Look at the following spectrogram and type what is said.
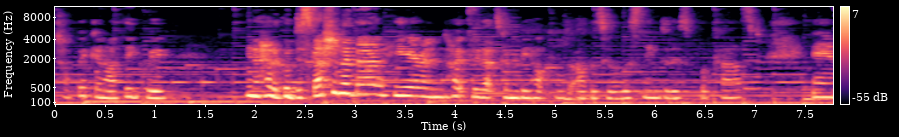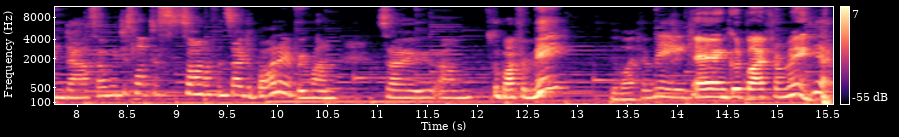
topic. And I think we, you know, had a good discussion about it here, and hopefully that's going to be helpful to others who are listening to this podcast. And uh, so we'd just like to sign off and say goodbye to everyone. So um, goodbye from me. Goodbye from me. And goodbye from me. Yeah.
